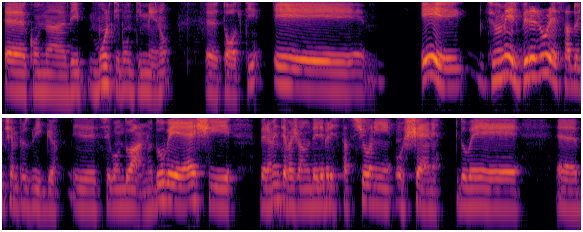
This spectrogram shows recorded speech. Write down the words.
eh, con eh, dei, molti punti in meno eh, tolti, e... e secondo me il vero errore è stato in Champions League, eh, il secondo anno, dove esci veramente facevano delle prestazioni oscene, dove eh,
